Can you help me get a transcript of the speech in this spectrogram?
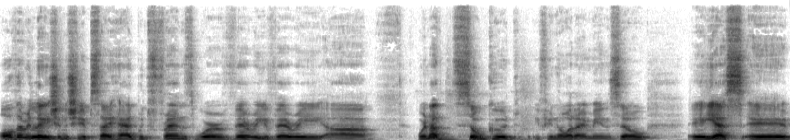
all the relationships I had with friends were very, very, uh, were not so good, if you know what I mean. So, uh, yes, uh,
